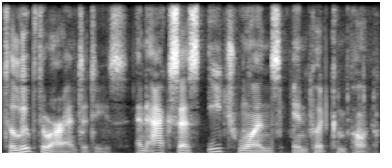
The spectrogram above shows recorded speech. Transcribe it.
to loop through our entities and access each one's input component.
